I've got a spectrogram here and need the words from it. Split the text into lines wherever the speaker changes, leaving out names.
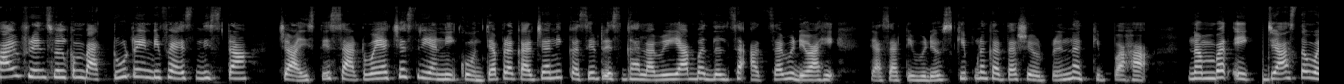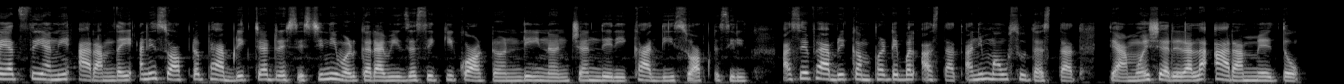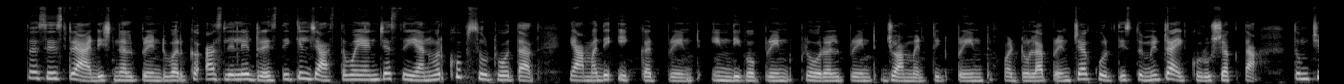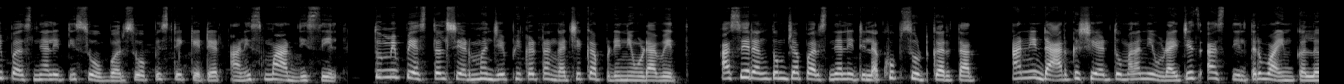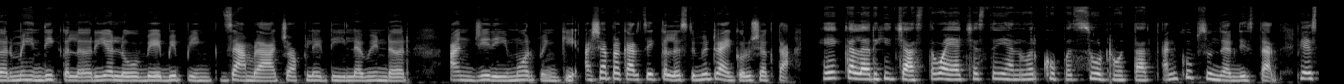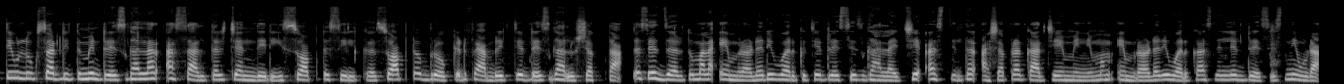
Hi friends welcome back to trendy fashionista चाळीस ते साठ वयाच्या स्त्रियांनी कोणत्या प्रकारचे आणि कसे ड्रेस घालावे याबद्दलचा आजचा व्हिडिओ आहे. त्यासाठी व्हिडिओ स्किप न करता शेवटपर्यंत नक्की पहा. नंबर एक जास्त वयात स्त्रियांनी आरामदायी आणि सॉफ्ट फॅब्रिकच्या ड्रेसेसची निवड करावी. जसे की cotton linen Chanderi khadi soft silk असे फॅब्रिक कम्फर्टेबल असतात आणि मऊसूत असतात. त्यामुळे शरीराला आराम मिळतो. तसेच ट्रॅडिशनल प्रिंट वर्क असलेले ड्रेस देखील जास्त वयांच्या स्त्रियांवर खूप सूट होतात. यामध्ये ikat print indigo print floral print geometric print patola प्रिंटच्या kurtis तुम्ही ट्राय करू शकता. तुमची पर्सनॅलिटी सोबर सोपिस्टिकेटेड आणि स्मार्ट दिसेल. तुम्ही पेस्टल शेड म्हणजे फिकट रंगाचे कपडे निवडावेत. असे रंग तुमच्या पर्सनॅलिटीला खूप सूट करतात. आणि डार्क शेड तुम्हाला निवडायचेच असतील तर wine colour mehndi colour yellow baby pink जांभळा चॉकलेटी लव्हेंडर अंजिरी मोरपिंकी अशा प्रकारचे कलर्स तुम्ही ट्राय करू शकता. हे कलर ही जास्त वयाच्या स्त्रियांवर खूपच सूट होतात. आणि खूप सुंदर दिसतात. फेस्टिव्ह लुकसाठी तुम्ही ड्रेस घालणार असाल तर Chanderi soft silk soft brocade फॅब्रिकचे dress घालू शकता. तसेच जर तुम्हाला एम्ब्रॉयडरी वर्कचे ड्रेसेस घालायचे असतील तर अशा प्रकारचे मिनिमम एम्ब्रॉयडरी वर्क असलेले ड्रेसेस निवडा.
